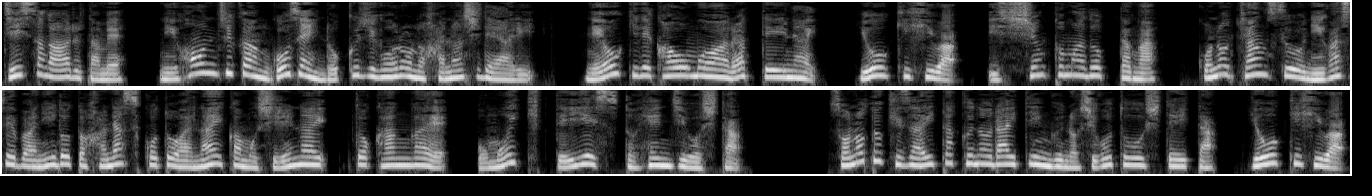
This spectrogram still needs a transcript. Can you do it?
時差があるため、日本時間午前6時頃の話であり、寝起きで顔も洗っていない、陽気日は一瞬戸惑ったが、このチャンスを逃がせば二度と話すことはないかもしれない、と考え、思い切ってイエスと返事をした。その時在宅のライティングの仕事をしていた、陽気日は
